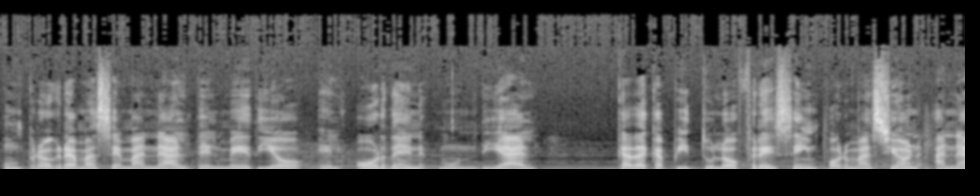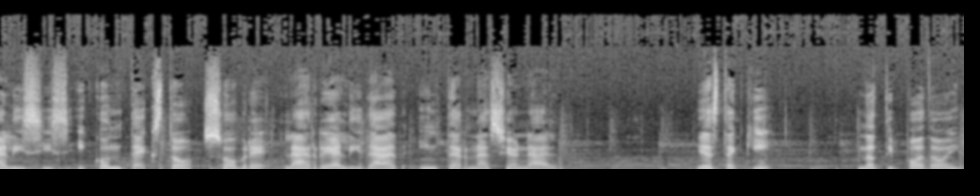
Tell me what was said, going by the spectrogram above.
un programa semanal del medio El Orden Mundial. Cada capítulo ofrece información, análisis y contexto sobre la realidad internacional. Y hasta aquí, no tipo doy.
